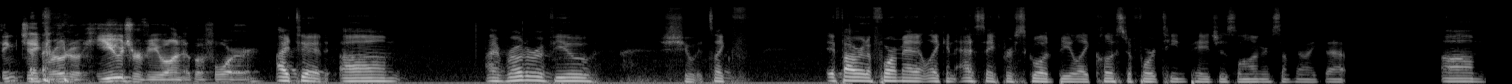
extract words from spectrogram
think Jake wrote a huge review on it before. I did. Um, I wrote a review. Shoot, it's like f- if I were to format it like an essay for school, it'd be like close to 14 pages long or something like that. Um,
